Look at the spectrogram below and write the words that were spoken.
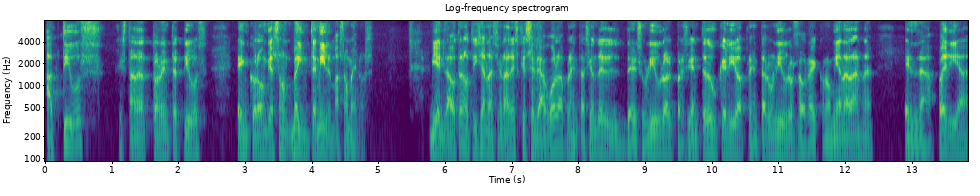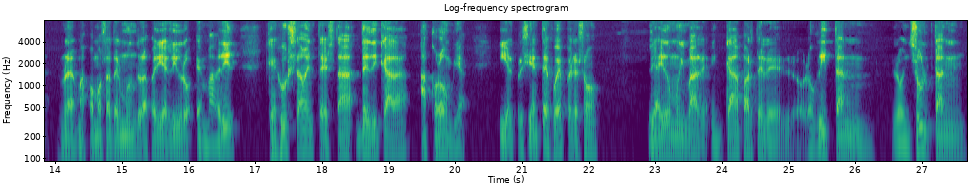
activos, que están actualmente activos, en Colombia son 20.000 más o menos. Bien, la otra noticia nacional es que se le hago la presentación de su libro al presidente Duque. Él iba a presentar un libro sobre economía naranja en la feria, una de las más famosas del mundo, la Feria del Libro en Madrid, que justamente está dedicada a Colombia. Y el presidente fue, pero eso le ha ido muy mal. En cada parte le, lo, gritan, lo insultan,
